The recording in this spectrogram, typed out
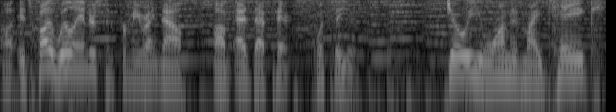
Uh, it's probably Will Anderson for me right now um, as that pick. What say you? Joey, you wanted my take,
